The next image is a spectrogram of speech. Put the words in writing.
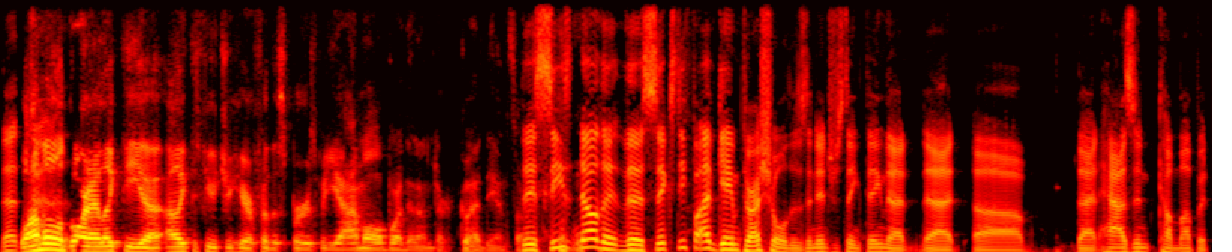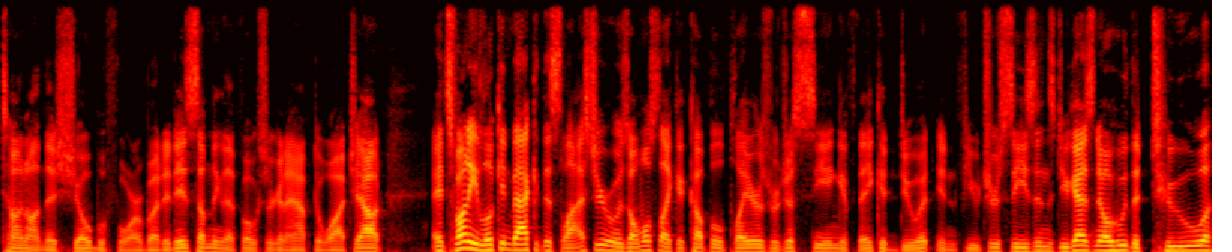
That, Well, I'm uh, all aboard. I like the uh, I like the future here for the Spurs, but yeah, I'm all aboard that under. Go ahead, Dan. Sorry. The season, no, the the 65 game threshold is an interesting thing that that uh, that hasn't come up a ton on this show before, but it is something that folks are going to have to watch out. It's funny looking back at this last year; it was almost like a couple of players were just seeing if they could do it in future seasons. Do you guys know who the two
